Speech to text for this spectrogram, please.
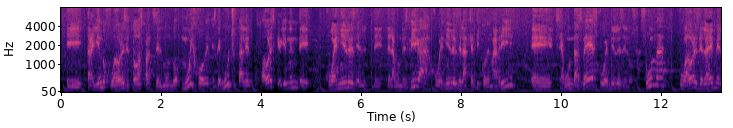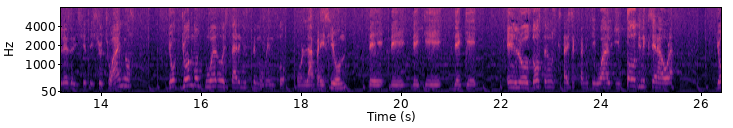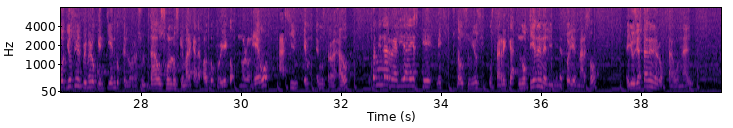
eh, trayendo jugadores de todas partes del mundo, muy jóvenes, de mucho talento, jugadores que vienen de, juveniles de, la Bundesliga, juveniles del Atlético de Madrid, eh, segundas vez, juveniles de los Asuna, jugadores de la MLS de 17, 18 años. Yo, yo no puedo estar en este momento con la presión de, que, de que en los dos tenemos que estar exactamente igual y todo tiene que ser ahora. Yo, yo soy el primero que entiendo que los resultados son los que marcan la pauta de un proyecto, no lo niego, así hemos trabajado. Pero también la realidad es que México, Estados Unidos y Costa Rica no tienen eliminatoria en marzo, ellos ya están en el octagonal,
